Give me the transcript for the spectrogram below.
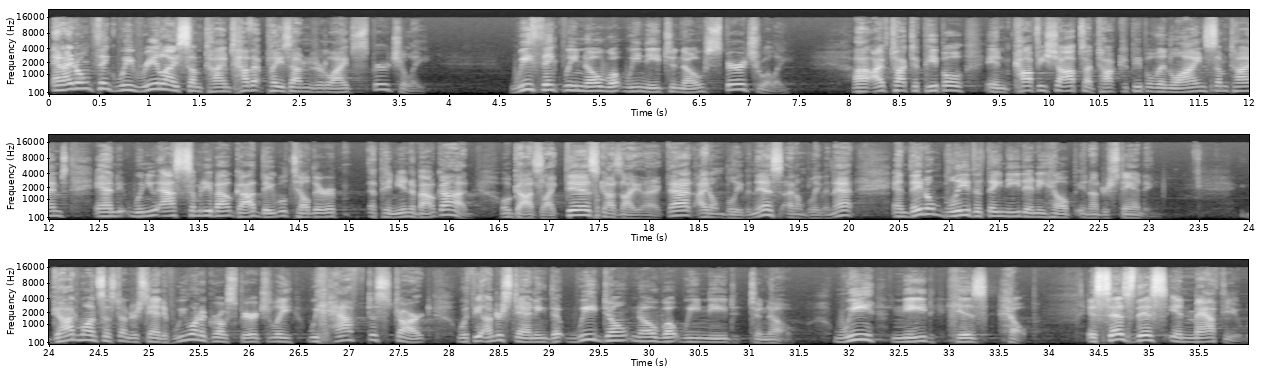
and I don't think we realize sometimes how that plays out in our lives spiritually. We think we know what we need to know spiritually. Uh, I've talked to people in coffee shops, I've talked to people in lines sometimes, and when you ask somebody about God, they will tell their opinion about God. Oh, God's like this, God's like, like that, I don't believe in this, I don't believe in that. And they don't believe that they need any help in understanding. God wants us to understand if we want to grow spiritually, we have to start with the understanding that we don't know what we need to know. We need His help. It says this in Matthew.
